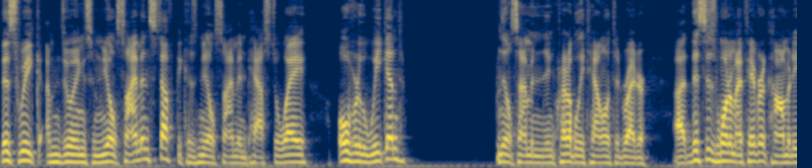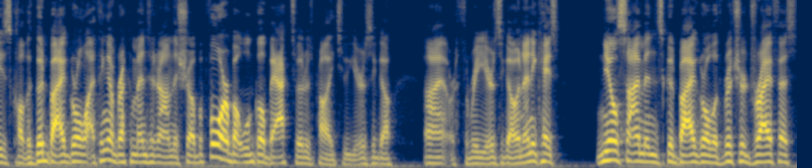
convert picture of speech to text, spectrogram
this week I'm doing some Neil Simon stuff because Neil Simon passed away over the weekend. Neil Simon, an incredibly talented writer. Uh, this is one of my favorite comedies called The Goodbye Girl. I think I've recommended it on the show before, but we'll go back to it. It was probably two years ago uh, or three years ago. In any case, Neil Simon's Goodbye Girl with Richard Dreyfuss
